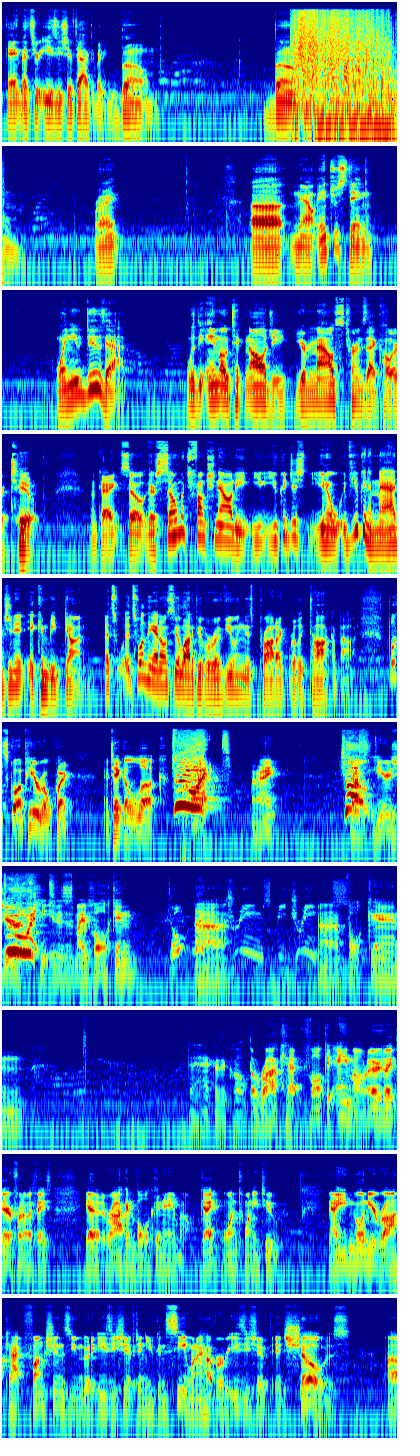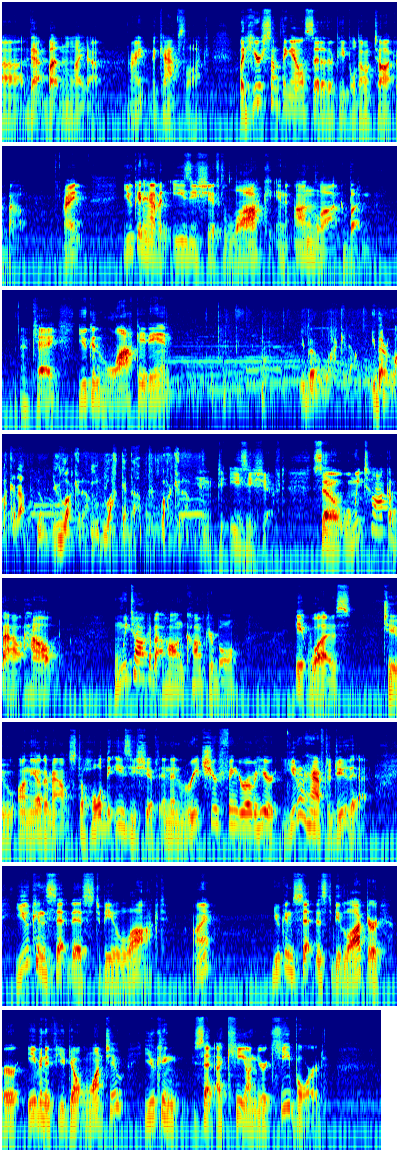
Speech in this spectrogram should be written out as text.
Okay, that's your easy shift activating. Boom. Boom. Boom. Right? Uh, now, interesting, when you do that with the AIMO technology, your mouse turns that color too. Okay, so there's so much functionality. You, you could just, you know, if you can imagine it, it can be done. That's, that's one thing I don't see a lot of people reviewing this product really talk about. But let's go up here real quick and take a look. Do it! All right. Just so here's your. it! Key, this is my Vulcan. Don't let Uh, your dreams be dreams. Uh, Vulcan. The heck is it called? The Roccat Vulcan AIMO. Right right there in front of my face. Yeah, the Roccat Vulcan AIMO. Okay, 122. Now you can go into your Roccat functions. You can go to Easy Shift, and you can see when I hover over Easy Shift, it shows uh, that button light up. Right, the caps lock. But here's something else that other people don't talk about. Right, you can have an Easy Shift lock and unlock button. Okay, you can lock it in. You better lock it up. You better lock it up. no, you lock it up. You lock it up. Lock it up. to easy shift. So when we talk about how when we talk about how uncomfortable it was to on the other mouse to hold the easy shift and then reach your finger over here, you don't have to do that. You can set this to be locked, right? You can set this to be locked or or even if you don't want to, you can set a key on your keyboard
